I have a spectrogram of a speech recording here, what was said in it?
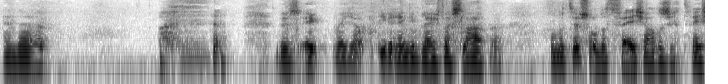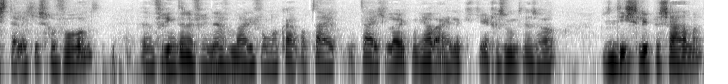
En eh dus ik, weet je wel, iedereen die bleef daar slapen. Ondertussen op dat feestje hadden zich twee stelletjes gevormd. Een vriend en een vriendin van mij, die vonden elkaar altijd een tijdje leuk, maar die hadden eindelijk een keer gezoend en zo. Dus die sliepen samen.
